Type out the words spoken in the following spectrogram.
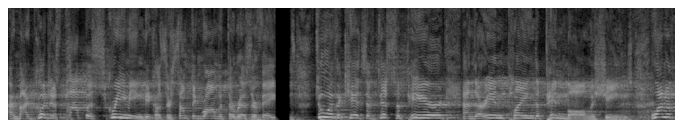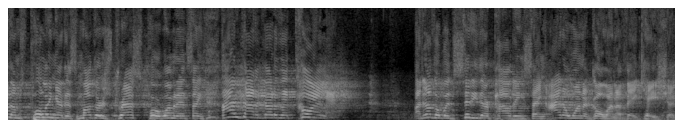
And my goodness, Papa's screaming because there's something wrong with the reservation. Two of the kids have disappeared and they're in playing the pinball machines. One of them's pulling at his mother's dress, poor woman, and saying, I've got to go to the toilet. Another one's sitting there pouting, saying, I don't want to go on a vacation.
